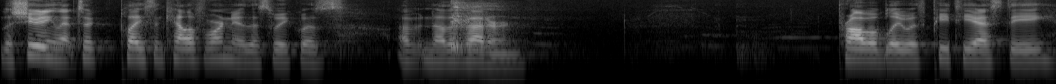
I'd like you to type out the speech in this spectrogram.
The shooting that took place in California this week was of another veteran, probably with PTSD.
